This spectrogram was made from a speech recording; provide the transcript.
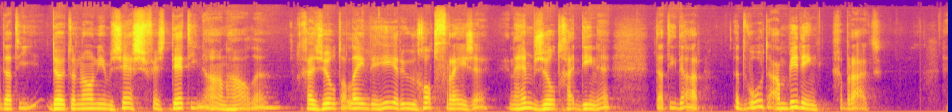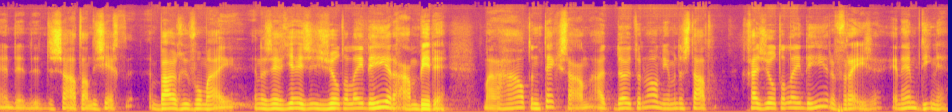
dat hij Deuteronomium 6, vers 13 aanhaalde. Gij zult alleen de Heer uw God vrezen en hem zult gij dienen. Dat hij daar het woord aanbidding gebruikt. de, de, de Satan die zegt, buig u voor mij. En dan zegt Jezus, je zult alleen de Heer aanbidden. Maar hij haalt een tekst aan uit Deuteronomium en er staat, gij zult alleen de Heer vrezen en hem dienen.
